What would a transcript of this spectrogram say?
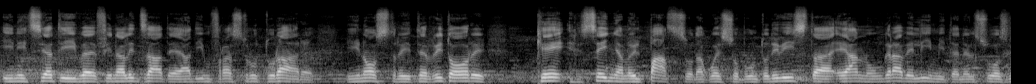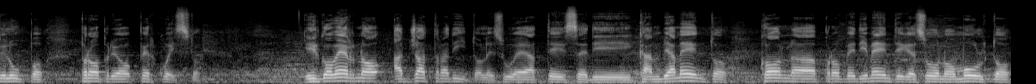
iniziative finalizzate ad infrastrutturare i nostri territori che segnano il passo da questo punto di vista e hanno un grave limite nel suo sviluppo proprio per questo. Il governo ha già tradito le sue attese di cambiamento con eh, provvedimenti che sono molto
